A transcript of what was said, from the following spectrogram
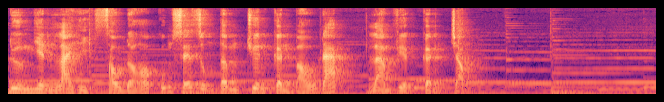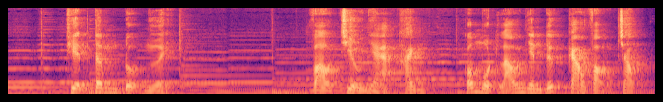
Đương nhiên Lai Hỷ sau đó cũng sẽ dụng tâm chuyên cần báo đáp, làm việc cẩn trọng. Thiện tâm độ người Vào chiều nhà Thanh, có một lão nhân đức cao vọng trọng,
